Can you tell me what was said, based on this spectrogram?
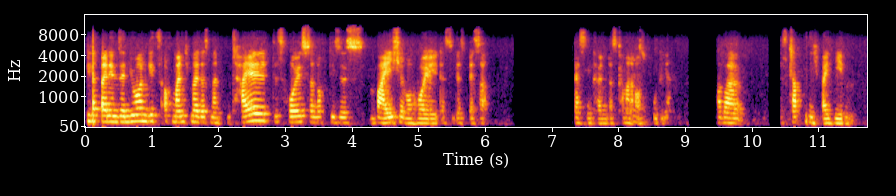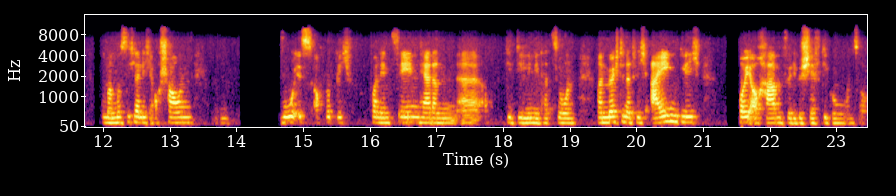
Wie gesagt, bei den Senioren geht es auch manchmal, dass man einen Teil des Heus dann noch dieses weichere Heu, dass sie das besser fressen können. Das kann man mhm. ausprobieren. Aber es klappt nicht bei jedem. Und man muss sicherlich auch schauen, wo ist auch wirklich von den Zähnen her dann äh, die, die Limitation. Man möchte natürlich eigentlich Heu auch haben für die Beschäftigung und so.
